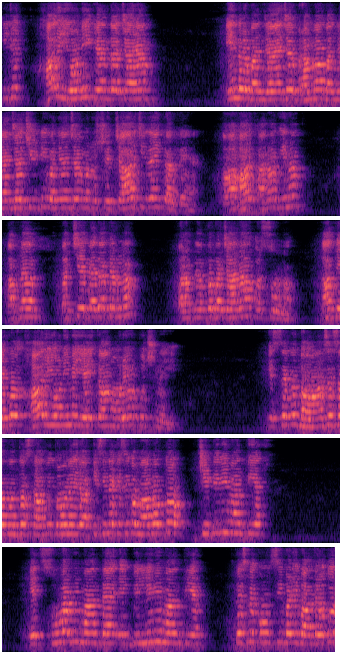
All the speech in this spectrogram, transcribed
कि जो हर योनि के अंदर चाहे हम इंद्र बन जाए, चाहे ब्रह्मा बन जाए, चाहे चीटी बन जाए, चाहे मनुष्य, चार चीज़ें ही करते हैं। आहार खाना पीना, अपना बच्चे पैदा करना और अपने आप को बचाना और सोना। आप देखो, हर योनि में यही काम हो रहे हैं और कुछ नहीं। इससे कोई भगवान से संबंध तो स्थापित हो नहीं रहा। किसी ना किसी को माँ बाप तो चीटी भी मानती है, एक सुअर भी मानता है, एक बिल्ली भी मानती है। तो इसमें कौन सी बड़ी बात है? वो तो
